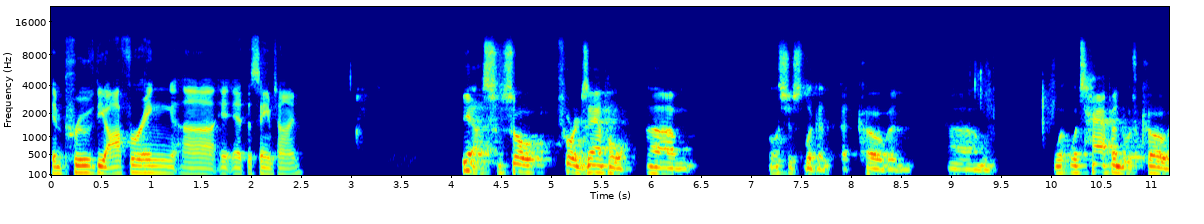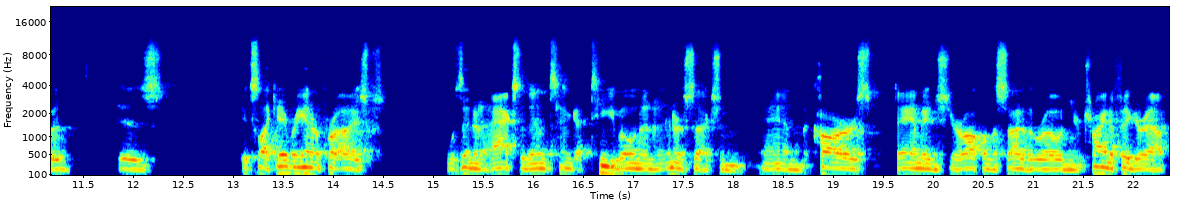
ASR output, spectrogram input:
improve the offering at the same time? Yes. So, for example, um, let's just look at, at COVID. Um, what, what's happened with COVID is it's like every enterprise was in an accident and got T-boned in an intersection and the car's damaged. You're off on the side of the road and you're trying to figure out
